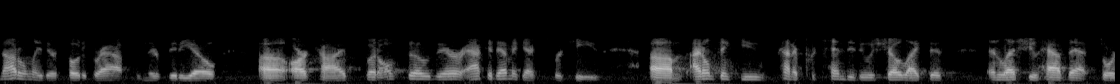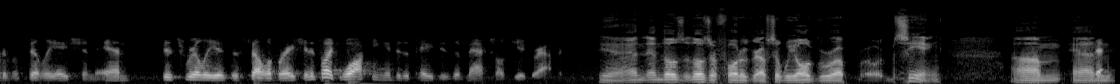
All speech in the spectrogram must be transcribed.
not only their photographs and their video uh, archives, but also their academic expertise. Um, I don't think you kind of pretend to do a show like this unless you have that sort of affiliation. And this really is a celebration. It's like walking into the pages of National Geographic. Yeah, and, and those those are photographs that we all grew up uh, seeing, um, and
